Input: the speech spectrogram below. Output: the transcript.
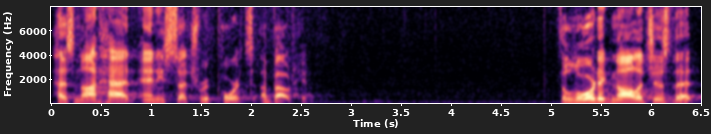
has not had any such reports about him. The Lord acknowledges that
